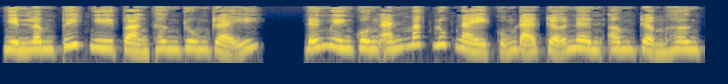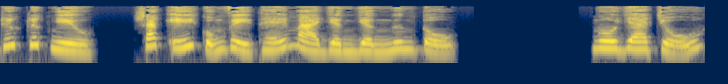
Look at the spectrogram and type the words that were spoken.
Nhìn Lâm Tuyết Nhi toàn thân run rẩy, Đế Nguyên Quân ánh mắt lúc này cũng đã trở nên âm trầm hơn trước rất nhiều, sát ý cũng vì thế mà dần dần ngưng tụ. Ngô gia chủ,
